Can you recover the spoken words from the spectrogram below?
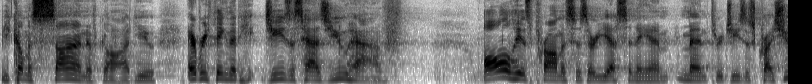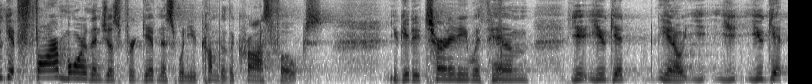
You become a son of God. You everything that he, Jesus has, you have. All his promises are yes and amen through Jesus Christ. You get far more than just forgiveness when you come to the cross, folks. You get eternity with him. You, you get, you know, you, you get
